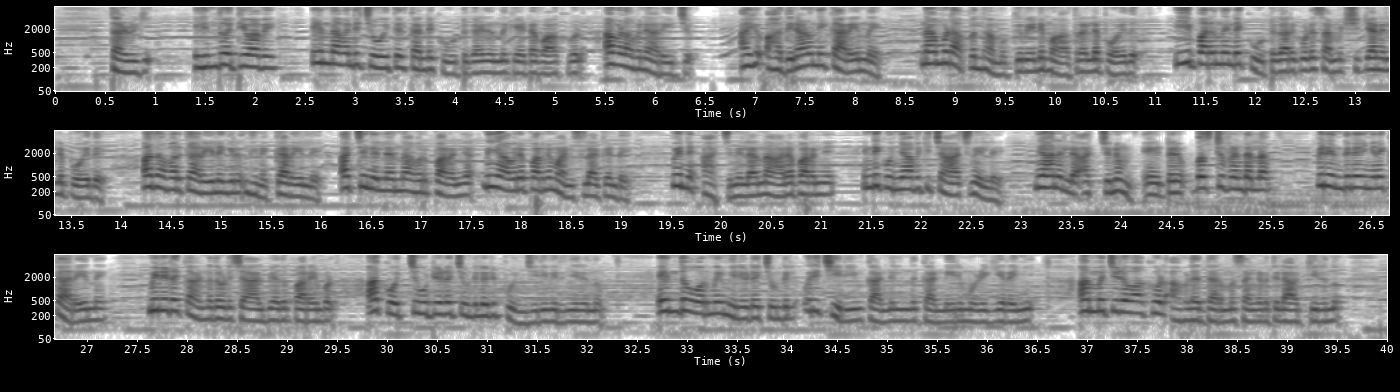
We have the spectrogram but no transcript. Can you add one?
തഴുകി. എന്തു പറ്റിയാവേ എന്നവന്റെ ചോദ്യത്തിൽ തന്റെ കൂട്ടുകാരിൽ നിന്ന് കേട്ട വാക്കുകൾ അവൾ അവനെ അറിയിച്ചു. അയ്യോ അതിനാണോ നീ കരയുന്നേ? നമ്മുടെ അപ്പം നമുക്ക് വേണ്ടി മാത്രമല്ല പോയത്? ഈ പറയുന്ന എന്റെ കൂട്ടുകാരെ കൂടെ സംരക്ഷിക്കാനല്ലേ പോയത്? അത് അവർക്ക് അറിയില്ലെങ്കിലും നിനക്കറിയില്ലേ? അച്ഛനില്ലെന്ന് അവർ പറഞ്ഞ നീ അവരെ പറഞ്ഞ് മനസ്സിലാക്കണ്ടേ? പിന്നെ അച്ഛനില്ലെന്ന് ആരാ പറഞ്ഞ്? എന്റെ കുഞ്ഞാവയ്ക്ക് ചാച്ചനില്ലേ? ഞാനല്ല അച്ഛനും ഏട്ടനും ബെസ്റ്റ് ഫ്രണ്ട് അല്ല. പിന്നെ എന്തിനാ ഇങ്ങനെ കരയുന്നേ? മിനിയുടെ കണ്ണു ചാൽബി അത് പറയുമ്പോൾ ആ കൊച്ചുകുട്ടിയുടെ ചുണ്ടിൽ ഒരു പുഞ്ചിരി വിരിഞ്ഞിരുന്നു. എന്തോ ഓർമ്മയിൽ മിലിയുടെ ചുണ്ടിൽ ഒരു ചിരിയും കണ്ണിൽ നിന്ന് കണ്ണീരും ഒഴുകിയിറങ്ങി അമ്മച്ചിയുടെ വാക്കുകൾ അവളെ ധർമ്മസങ്കടത്തിലാക്കിയിരുന്നു.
